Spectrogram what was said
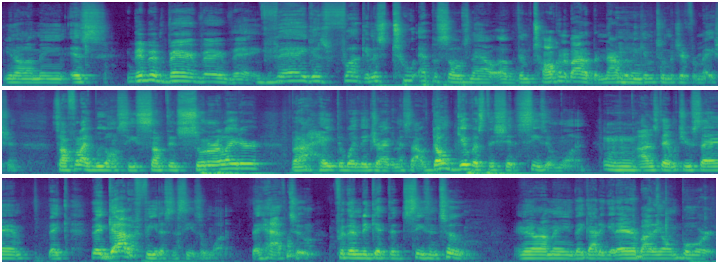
You know what I mean? It's They've been very, very vague. vague as fuck. And it's two episodes now of them talking about it, but not Mm-hmm. really giving too much information. So I feel like we're gonna see something sooner or later. But I hate the way they dragging us out. Don't give us this shit season one. Mm-hmm. I understand what you're saying. They they gotta feed us in season one. They have to for them to get to season two. You know what I mean? They got to get everybody on board.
